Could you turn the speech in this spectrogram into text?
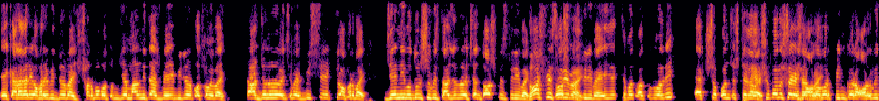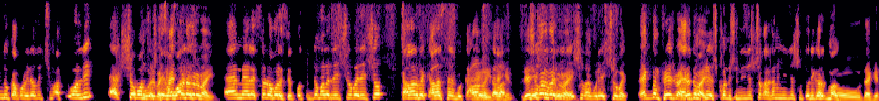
এই কারাগারি অফারের ভিতরে ভাই সর্বপ্রথম যে মাল নিতে আসবে এই ভিডিওর প্রথমে ভাই তার জন্য রয়েছে ভাই বিশ্বের একটি অফার ভাই যে নিব দুশো পিস তার জন্য রয়েছে দশ পিস ফ্রি ভাই। দশ পিস ফ্রি ভাই। এই দেখতে মাত্র মাত্র অনলি একশো পঞ্চাশ টাকা ভাই। একশো পঞ্চাশ টাকা অল ওভার পিন করে অরবিন্দু কাপড় এটা দিচ্ছি মাত্র অনলি একশো পঞ্চাশ এম এল ডবল এক্স প্রত্যেকটা মালের ratio by ratio colour by colour থাকবে কালার বাই কালার দেখেন। ratio করা থাকবে ভাই? রেশিও থাকবে রেশিও ভাই। একদম ফ্রেশ ভাই একদম ফ্রেশ কন্ডিশন নিজস্ব কারখানা নিজস্ব তৈরিকারক মাল। ও দেখেন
